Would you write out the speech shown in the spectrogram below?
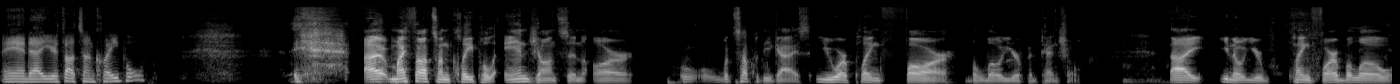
And uh, your thoughts on Claypool? I, my thoughts on Claypool and Johnson are what's up with you guys? You are playing far below your potential. Uh, you know, you're playing far below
